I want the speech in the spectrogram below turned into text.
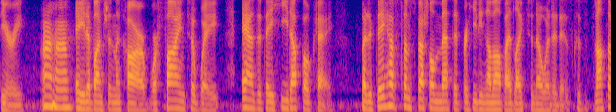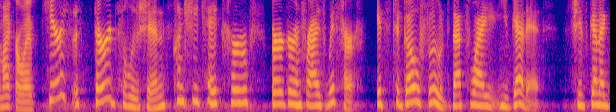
theory. Uh huh. Ate a bunch in the car. We're fine to wait, and that they heat up okay. But if they have some special method for heating them up, I'd like to know what it is because it's not the microwave. Here's a third solution. Couldn't she take her burger and fries with her? It's to go food. That's why you get it. She's going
